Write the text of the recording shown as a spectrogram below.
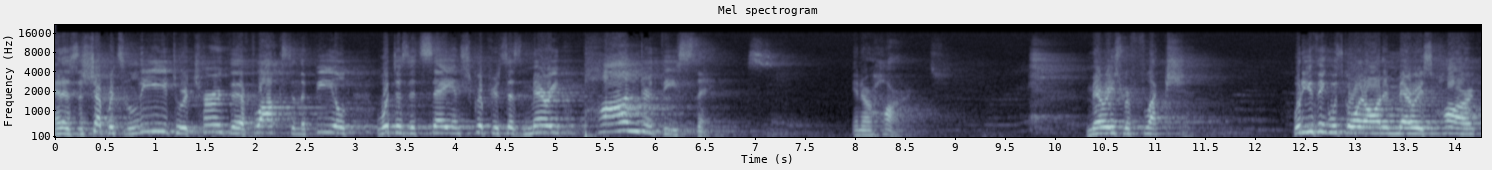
And as the shepherds leave to return to their flocks in the field, what does it say in Scripture? It says, Mary pondered these things in her heart. Mary's reflection. What do you think was going on in Mary's heart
